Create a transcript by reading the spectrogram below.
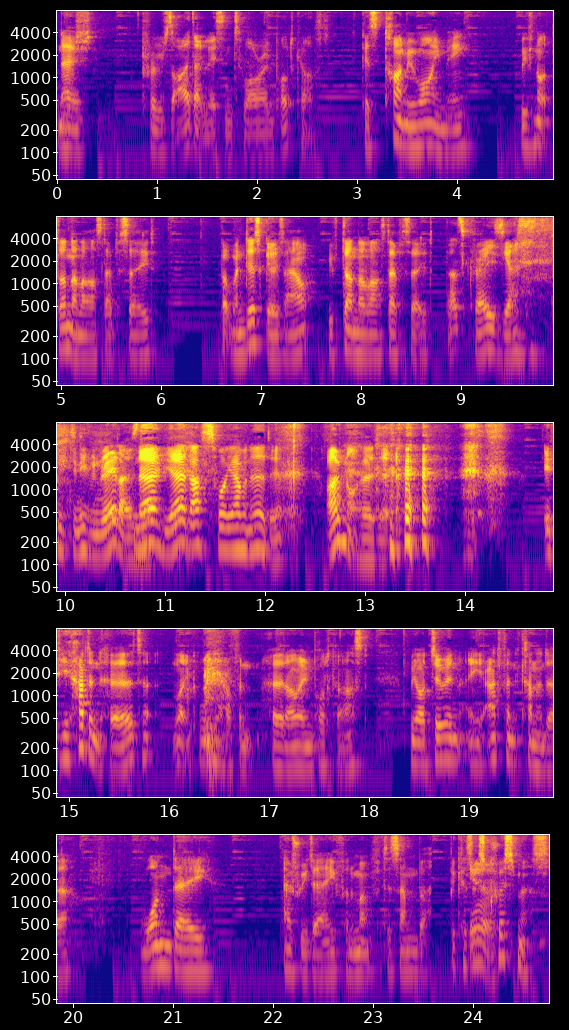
No. Which proves that I don't listen to our own podcast. Because timey wimey, we've not done the last episode. But when this goes out, we've done the last episode. That's crazy. I didn't even realise No, that. yeah, that's why you haven't heard it. I've not heard it. if you hadn't heard, like we haven't heard our own podcast, we are doing a advent calendar one day every day for the month of December because it's Yeah. Christmas.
